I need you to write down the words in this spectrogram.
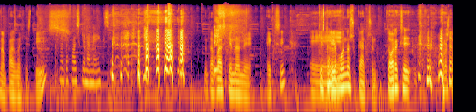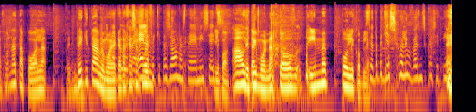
Να πας να χεστείς. Να τα φας και να είναι 6. να τα βάζεις και να είναι 6. Ε, Και στο λαιμό να σου κάτσουν. Τώρα ξε... προσπαθώ να τα πω, αλλά. Δεν κοιτάμε, μωρέ. Καταρχάς Έλα, έχουμε θα κοιταζόμαστε εμείς έτσι. Λοιπόν, α, όχι, εντάξει, επίμονα. το... είμαι πολύ κομπλέ. Σαν τα παιδιά στο σχολείο που βάζουν τις κασετίνες.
